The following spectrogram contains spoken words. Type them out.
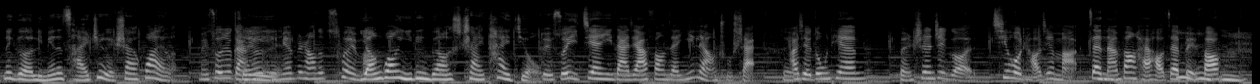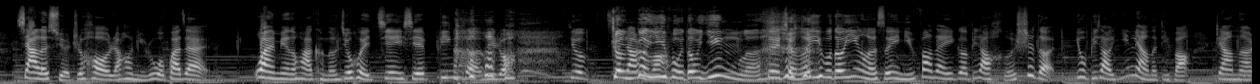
那个里面的材质给晒坏了。没错，就感觉里面非常的脆嘛。阳光一定不要晒太久。对，所以建议大家放在阴凉处晒。而且冬天。本身这个气候条件嘛，在南方还好，在北方下了雪之后，然后你如果挂在外面的话，可能就会结一些冰的那种，就整个衣服都硬了。对，整个衣服都硬了。所以 您放在一个比较合适的又比较阴凉的地方，这样呢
